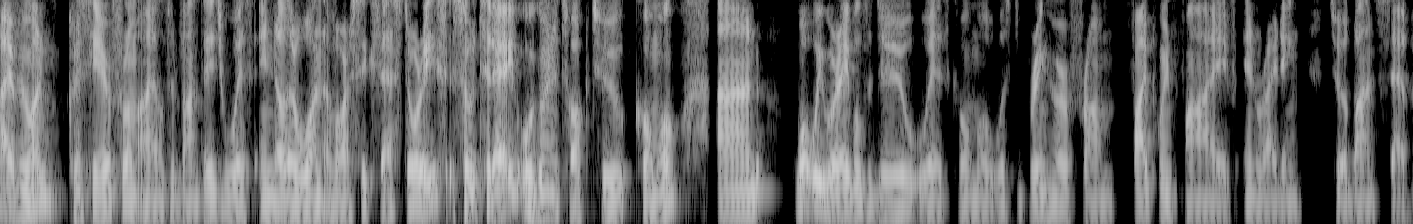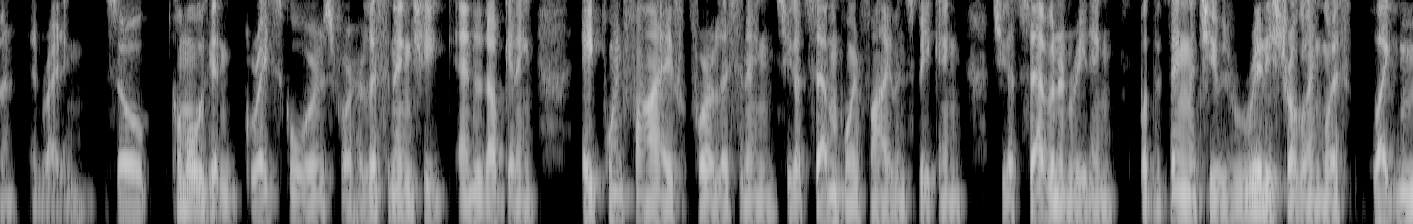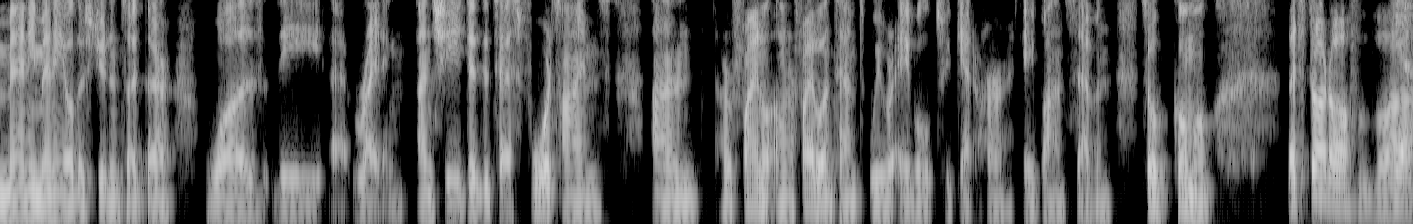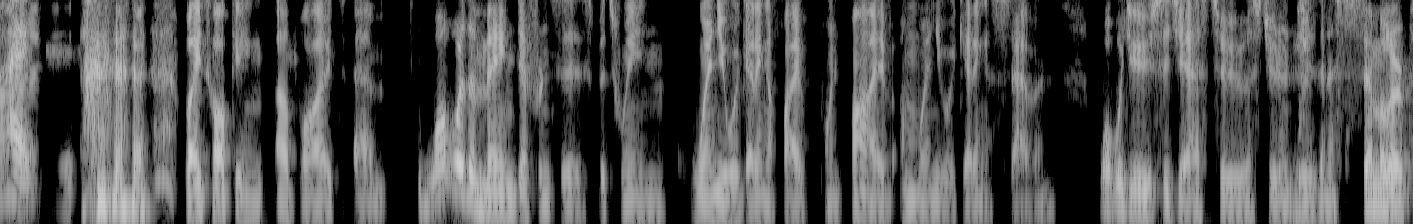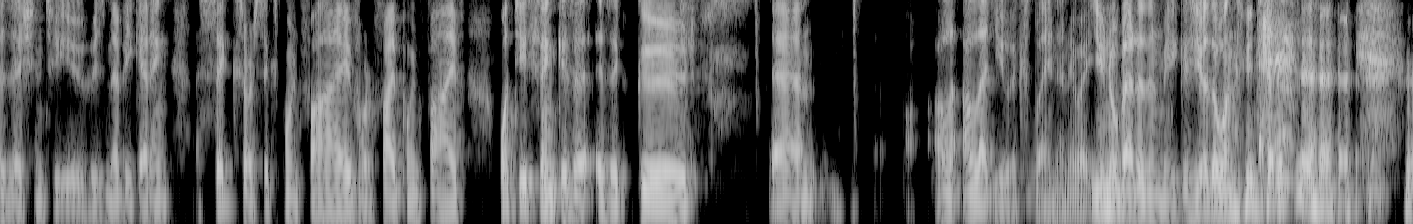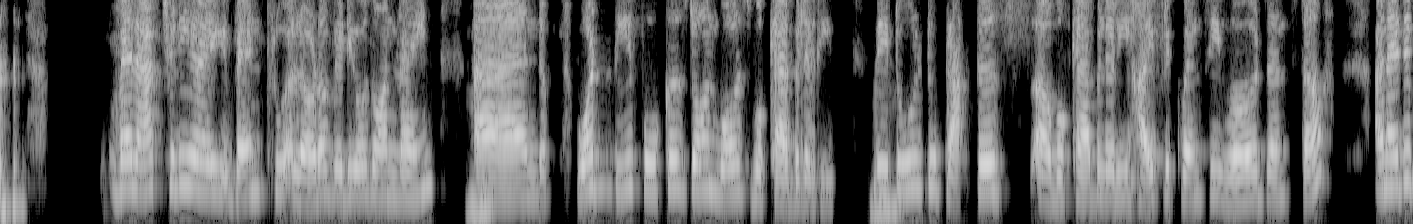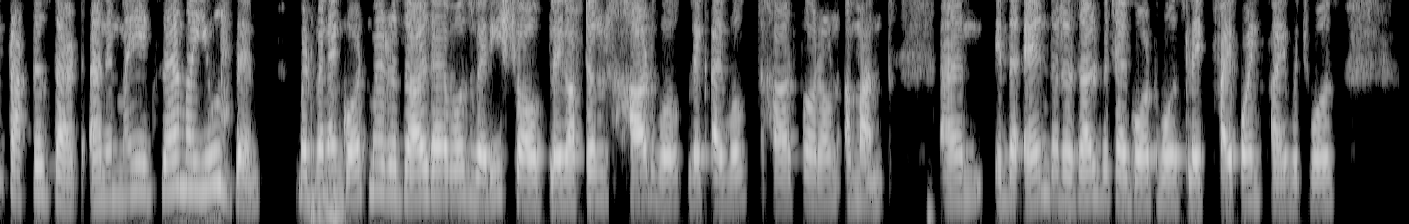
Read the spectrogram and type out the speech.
Hi, everyone. Chris here from IELTS Advantage with another one of our success stories. So, today we're going to talk to Como And what we were able to do with Como was to bring her from 5.5 in writing to a band 7 in writing. So, Como was getting great scores for her listening. She ended up getting 8.5 for her listening. She got 7.5 in speaking. She got 7 in reading. But the thing that she was really struggling with like many, many other students out there, was the uh, writing. And she did the test four times, and her final on her final attempt, we were able to get her a band seven. So, como let's start off by yeah, by talking about um, what were the main differences between when you were getting a 5.5 and when you were getting a 7 what would you suggest to a student who is in a similar position to you, who's maybe getting a six or 6.5 or 5.5? What do you think is a, is a good, um, I'll, I'll let you explain anyway. You know better than me because you're the one who did it. well, actually, I went through a lot of videos online, mm-hmm. and what they focused on was vocabulary they mm-hmm. told to practice uh, vocabulary high frequency words and stuff and i did practice that and in my exam i used them but when i mm-hmm. got my result i was very shocked like after hard work like i worked hard for around a month and in the end the result which i got was like 5.5 which was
